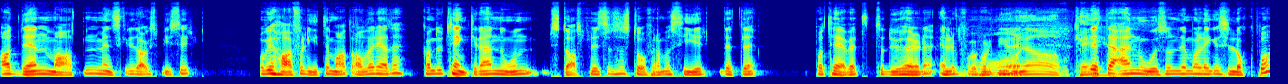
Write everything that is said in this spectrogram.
av den maten mennesker i dag spiser. Og vi har for lite mat allerede. Kan du tenke deg noen statsminister som står fram og sier dette på TV, så du hører det? Eller befolkningen hører det? ja, okay. Dette er noe som det må legges lokk på.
